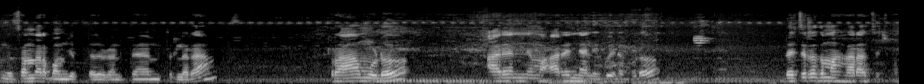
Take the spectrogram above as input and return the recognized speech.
ఇంకా సందర్భం చెప్తా చూడండి మిత్రులరా. రాముడు అరణ్యం అరణ్యానికి పోయినప్పుడు దశరథ మహారాజు చచ్చిపోతాడు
